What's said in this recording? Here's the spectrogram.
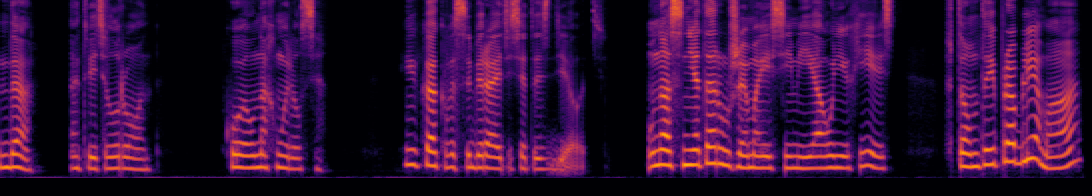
Да, ответил Рон. Койл нахмурился. И как вы собираетесь это сделать? У нас нет оружия моей семьи, а у них есть. В том-то и проблема, а?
